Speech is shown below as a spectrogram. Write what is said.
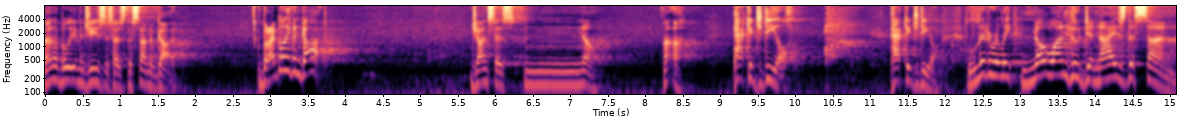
I don't believe in Jesus as the Son of God, but I believe in God. John says, no. Uh uh-uh. uh Package deal. Package deal. Literally, no one who denies the Son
